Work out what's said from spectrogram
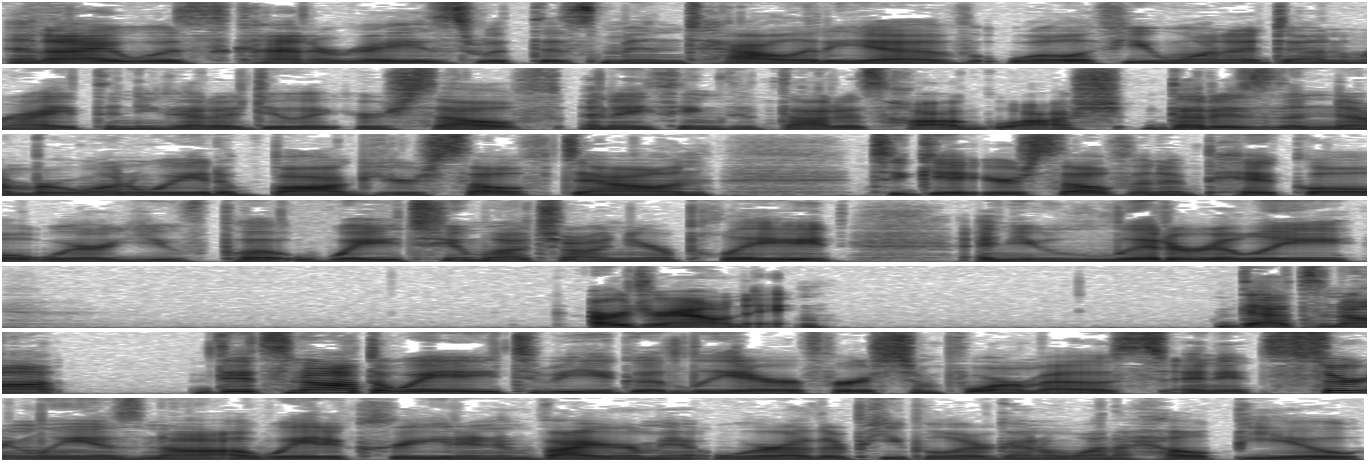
And I was kind of raised with this mentality of, well, if you want it done right, then you got to do it yourself. And I think that that is hogwash. That is the number one way to bog yourself down, to get yourself in a pickle where you've put way too much on your plate and you literally are drowning. That's not that's not the way to be a good leader first and foremost and it certainly is not a way to create an environment where other people are going to want to help you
